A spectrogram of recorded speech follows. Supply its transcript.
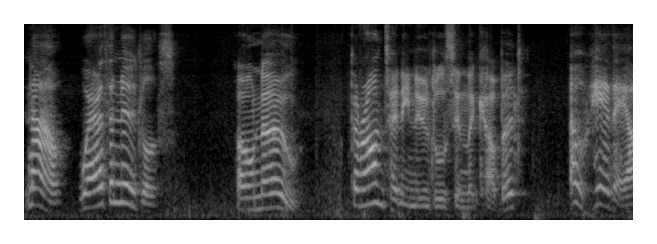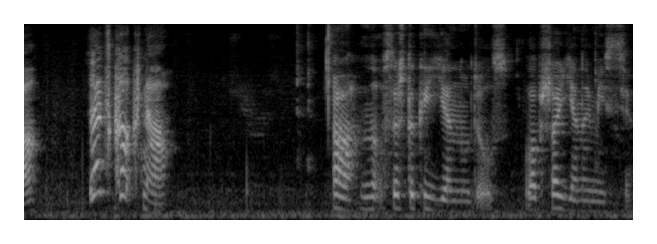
Now, where are the noodles? Oh no, there aren't any noodles in the cupboard. Oh, here they are. Let's cook now. А, ну все ж таки є noodles. Лапша є на місці.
